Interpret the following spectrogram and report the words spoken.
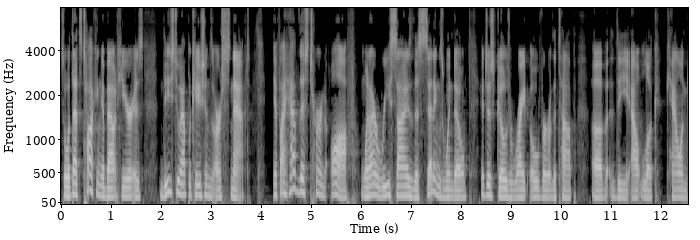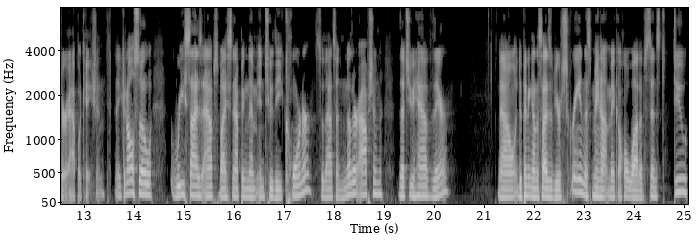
So what that's talking about here is these two applications are snapped. If I have this turned off, when I resize the settings window, it just goes right over the top of the Outlook calendar application. Now you can also resize apps by snapping them into the corner. So that's another option that you have there. Now, depending on the size of your screen, this may not make a whole lot of sense to do,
